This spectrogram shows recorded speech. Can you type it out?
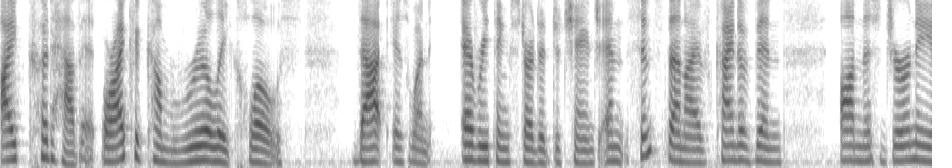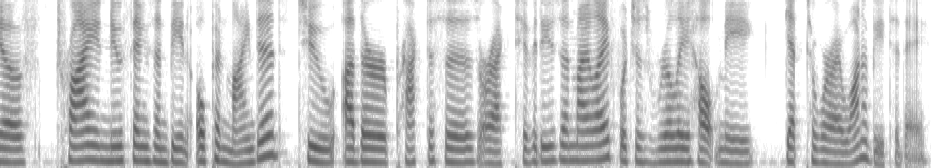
I could have it or I could come really close. That is when everything started to change. And since then, I've kind of been on this journey of trying new things and being open minded to other practices or activities in my life, which has really helped me get to where I want to be today.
